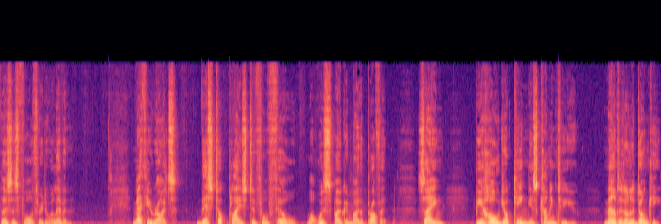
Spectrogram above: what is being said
verses 4 through to 11. Matthew writes, This took place to fulfill what was spoken by the prophet, saying, Behold, your king is coming to you, mounted on a donkey.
